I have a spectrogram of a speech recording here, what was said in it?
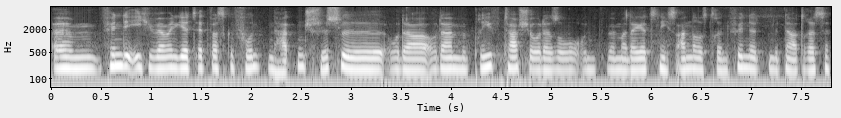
ähm, finde ich, wenn man jetzt etwas gefunden hat, einen Schlüssel oder, oder eine Brieftasche oder so, und wenn man da jetzt nichts anderes drin findet mit einer Adresse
